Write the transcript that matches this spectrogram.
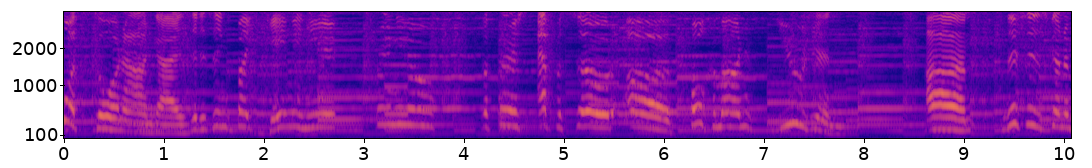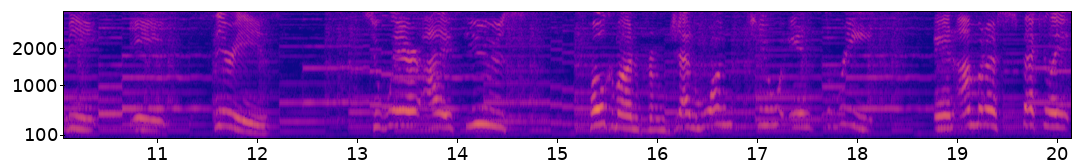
What's going on, guys? It is Inkbite Gaming here, bringing you the first episode of Pokemon Fusions. Um, this is gonna be a series to where I fuse Pokemon from Gen 1, 2, and 3, and I'm gonna speculate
